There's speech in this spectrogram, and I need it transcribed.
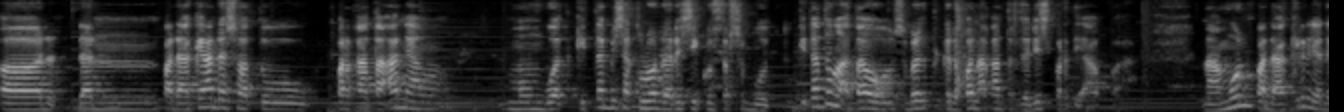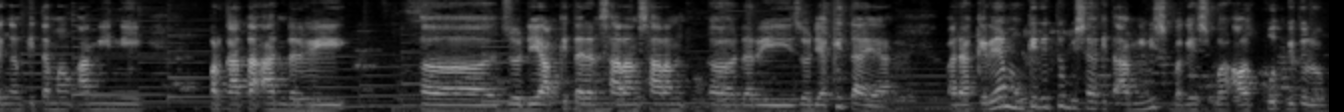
eh, dan pada akhirnya ada suatu perkataan yang membuat kita bisa keluar dari siklus tersebut. Kita tuh nggak tahu sebenarnya ke depan akan terjadi seperti apa. Namun pada akhirnya dengan kita mengamini perkataan dari eh, zodiak kita dan saran-saran eh, dari zodiak kita ya, pada akhirnya mungkin itu bisa kita amini sebagai sebuah output gitu loh.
